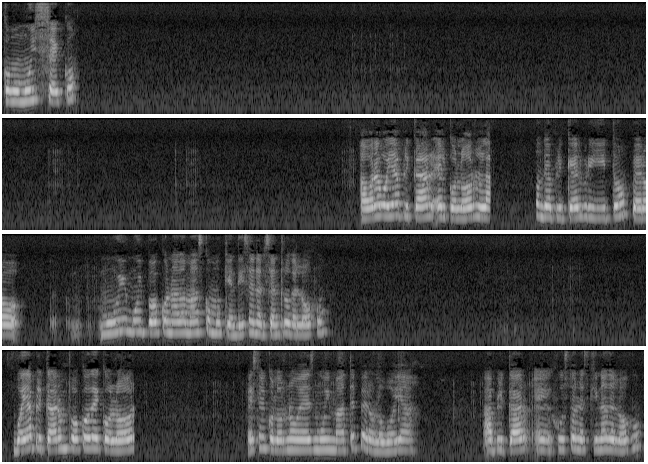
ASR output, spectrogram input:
como muy seco. Ahora voy a aplicar el color donde apliqué el brillito, pero muy, muy poco, nada más como quien dice en el centro del ojo. Voy a aplicar un poco de color. Este color no es muy mate, pero lo voy a aplicar eh, justo en la esquina del ojo.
